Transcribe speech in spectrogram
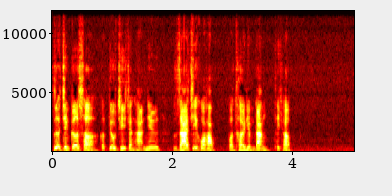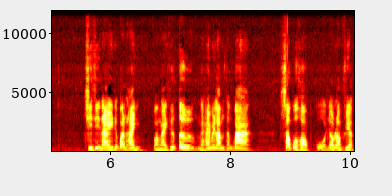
dựa trên cơ sở các tiêu chí chẳng hạn như giá trị khoa học và thời điểm đăng thích hợp. Chỉ thị này được ban hành vào ngày thứ Tư ngày 25 tháng 3 sau cuộc họp của nhóm làm việc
